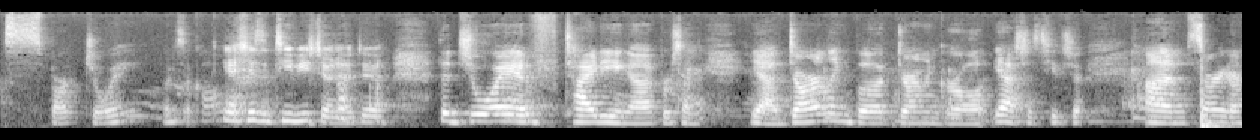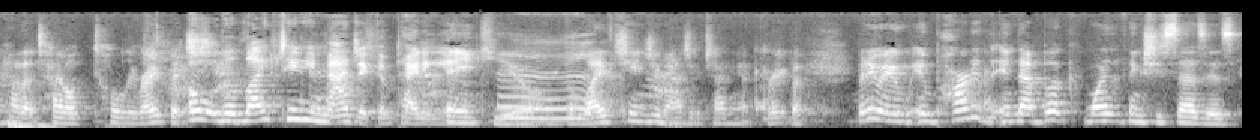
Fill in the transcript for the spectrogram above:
Spark Joy. What is it called? Yeah, she has a TV show now too. the joy of tidying up or something. Yeah, darling book, darling girl. Yeah, it's just a TV show. Um, sorry, I don't have that title totally right, but Oh, she- the life changing magic of tidying. up. Thank you. The life changing magic of tidying up. Great book. But anyway, in part of in that book, one of the things she says is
